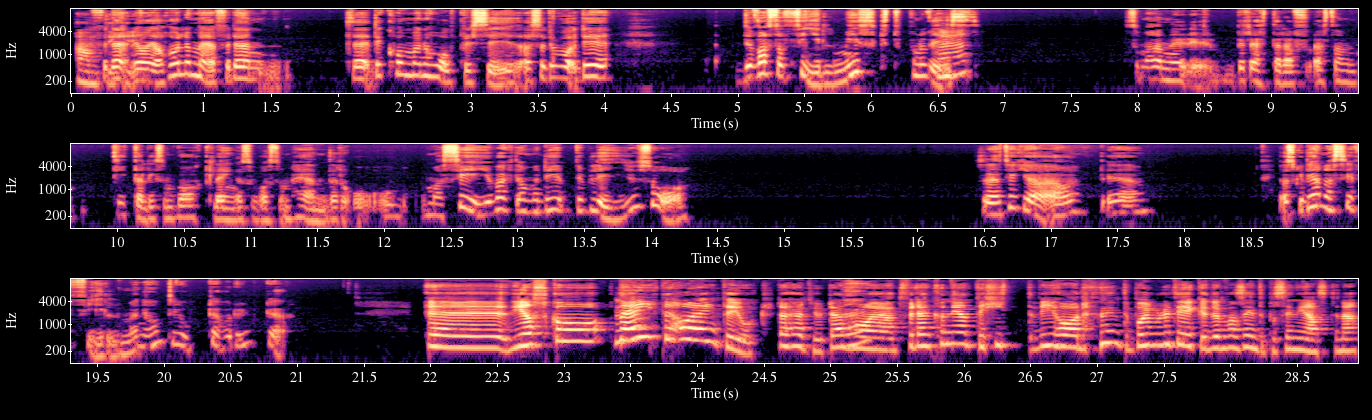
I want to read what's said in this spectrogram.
antikrig. den, ja, jag håller med, för den, det, det kommer man ihåg precis. Alltså det, var, det, det var så filmiskt på något vis. Mm. Som han eh, berättade, att han tittar liksom baklänges och vad som händer. Och, och, och man ser ju verkligen, ja, men det, det blir ju så. Så jag tycker jag, ja, det, jag skulle gärna se filmen, jag har inte gjort det. Har du gjort det? Eh, jag ska, nej det har jag inte gjort. Det har jag inte gjort. Den Nej. har jag, för den kunde jag inte hitta. Vi har den inte på biblioteket, den fanns inte på cineasterna.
